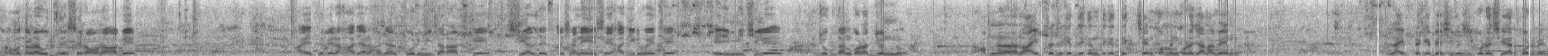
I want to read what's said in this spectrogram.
ধর্মতলার উদ্দেশ্যে রওনা হবে। আইএসএফের হাজার হাজার কর্মী তারা আজকে শিয়ালদা স্টেশনে এসে হাজির হয়েছে এই মিছিলে যোগদান করার জন্য। আপনারা লাইভটা থেকে যেখান থেকে দেখছেন কমেন্ট করে জানাবেন। লাইভটাকে বেশি বেশি করে শেয়ার করবেন।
